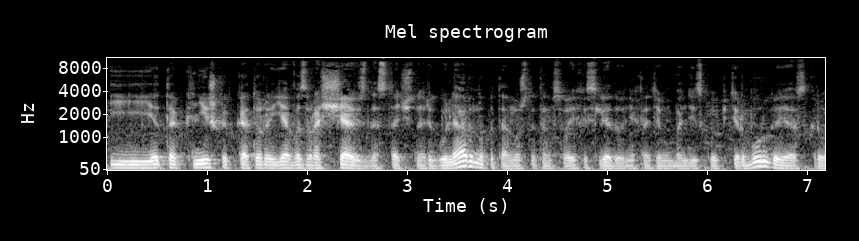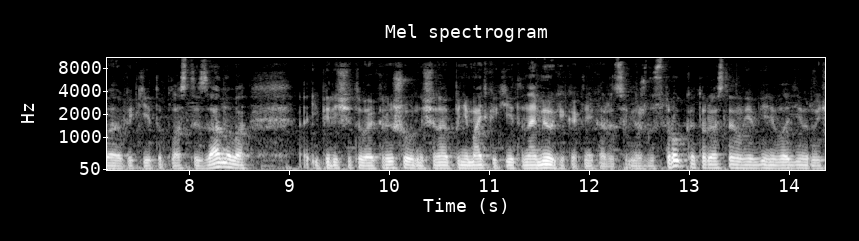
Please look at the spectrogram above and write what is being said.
И это книжка, к которой я возвращаюсь достаточно регулярно, потому что там в своих исследованиях на тему бандитского Петербурга я скрываю какие-то пласты заново и, пересчитывая крышу, начинаю понимать какие-то намеки, как мне кажется, между строк, которые оставил Евгений Владимирович.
